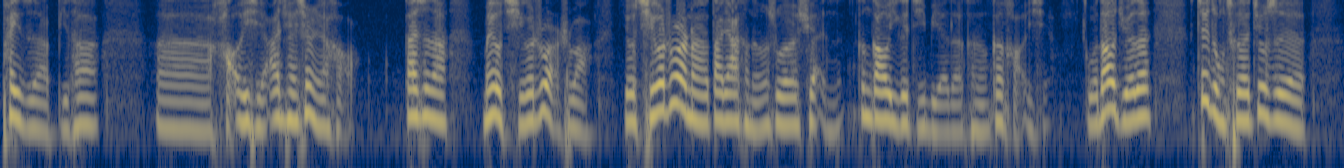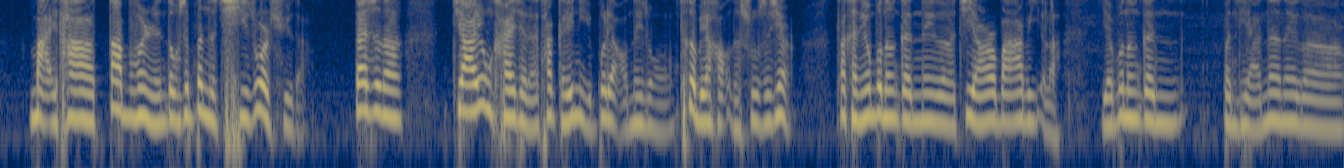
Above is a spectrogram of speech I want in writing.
配置比它呃好一些，安全性也好，但是呢，没有七个座儿，是吧？有七个座儿呢，大家可能说选更高一个级别的可能更好一些。我倒觉得这种车就是买它，大部分人都是奔着七座去的。但是呢，家用开起来它给你不了那种特别好的舒适性，它肯定不能跟那个 GL 八比了，也不能跟本田的那个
